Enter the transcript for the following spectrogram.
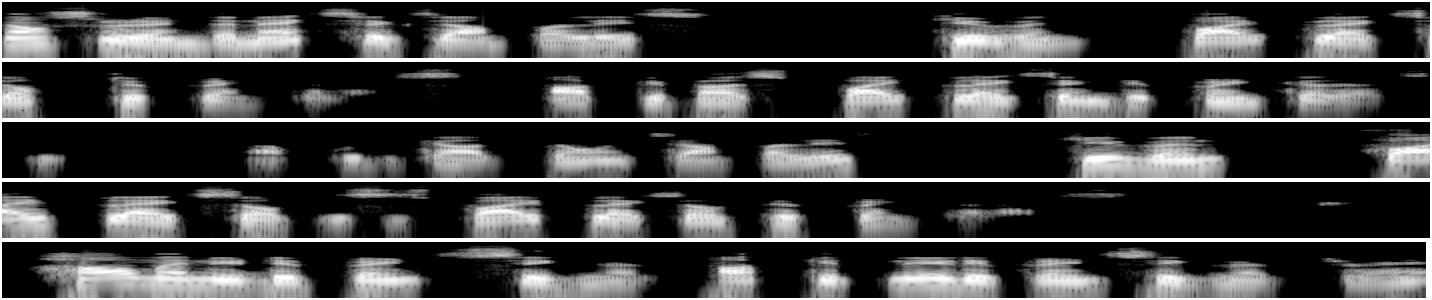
Now student the next example is given five flags of different colours आपके पास five flags and different colours की। आपको दिखा देता हूँ example is given five flags of this is five flags of different colours how many different signal आप कितने डिफरेंट सिग्नल जो हैं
